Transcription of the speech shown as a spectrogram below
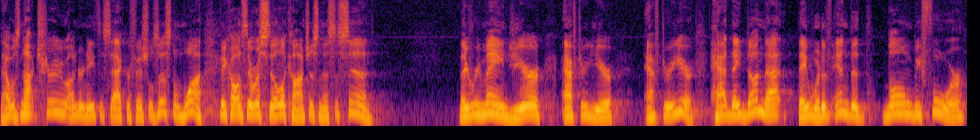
That was not true underneath the sacrificial system. Why? Because there was still a consciousness of sin. They remained year after year after year. Had they done that, they would have ended long before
